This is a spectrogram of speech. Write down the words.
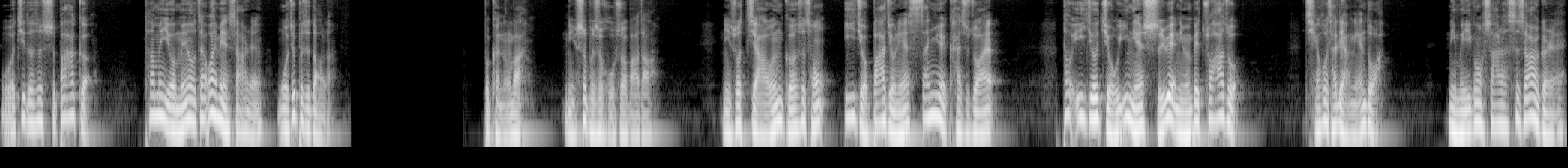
我记得是十八个，他们有没有在外面杀人，我就不知道了。不可能吧？你是不是胡说八道？你说贾文革是从一九八九年三月开始作案，到一九九一年十月你们被抓住，前后才两年多，你们一共杀了四十二个人，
